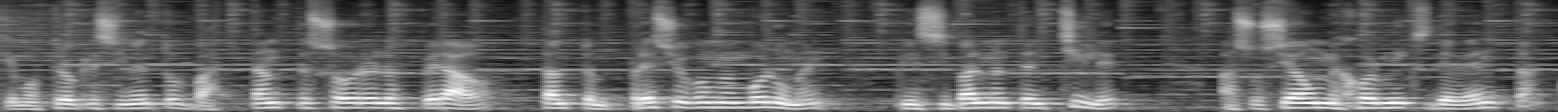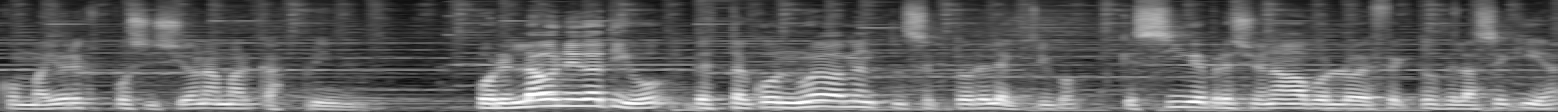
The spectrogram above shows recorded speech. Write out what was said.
que mostró crecimientos bastante sobre lo esperado, tanto en precio como en volumen, principalmente en Chile, asociado a un mejor mix de venta con mayor exposición a marcas premium. Por el lado negativo, destacó nuevamente el sector eléctrico, que sigue presionado por los efectos de la sequía,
